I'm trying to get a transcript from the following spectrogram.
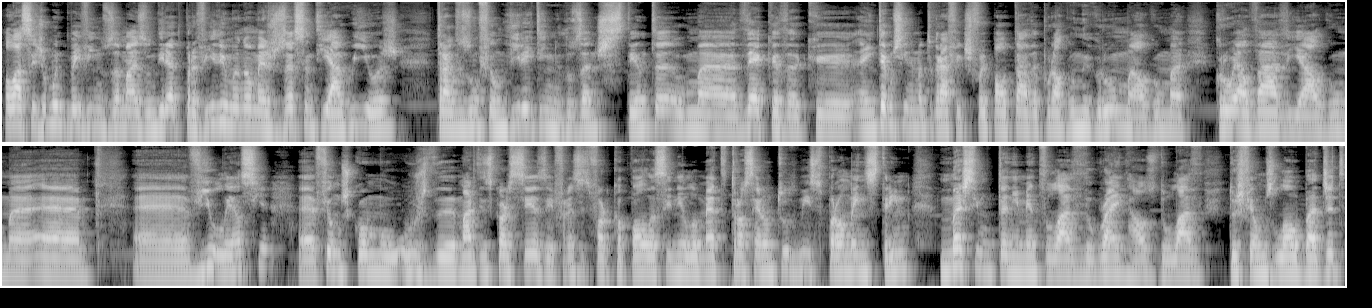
Olá, sejam muito bem-vindos a mais um Direto para Vídeo. O meu nome é José Santiago e hoje trago-vos um filme direitinho dos anos 70, uma década que, em termos cinematográficos, foi pautada por algum negrume, alguma crueldade e alguma ah, uh, violência. Uh, filmes como os de Martin Scorsese Francis Ford Coppola, Sidney Lumet, trouxeram tudo isso para o mainstream, mas simultaneamente do lado do Grindhouse, do lado dos filmes low budget,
